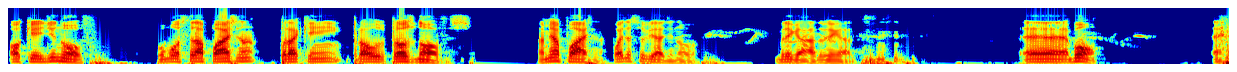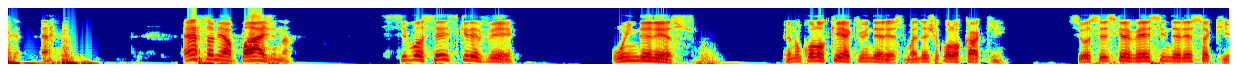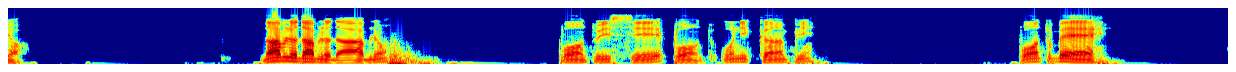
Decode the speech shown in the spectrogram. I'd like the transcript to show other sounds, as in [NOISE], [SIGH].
Ok, de novo. Vou mostrar a página para quem, para os novos. A minha página. Pode assoviar de novo. Obrigado, obrigado. [LAUGHS] É, bom, [LAUGHS] essa minha página. Se você escrever o endereço, eu não coloquei aqui o endereço, mas deixa eu colocar aqui. Se você escrever esse endereço aqui, ó, www.ic.unicamp.br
